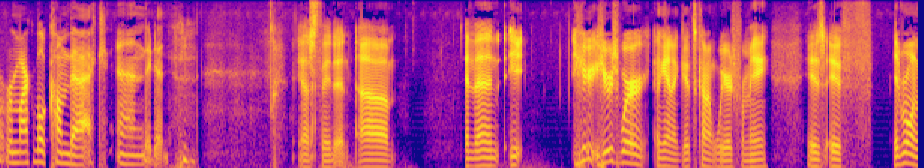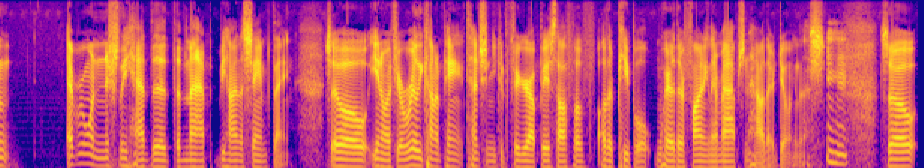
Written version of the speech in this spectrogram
remarkable comeback, and they did. Yes, they did. Um, and then he, here, here's where again it gets kind of weird for me, is if everyone, everyone initially had the the map behind the same thing. So you know, if you're really kind of paying attention, you could figure out based off of other people where they're finding their maps and how they're doing this. hmm So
